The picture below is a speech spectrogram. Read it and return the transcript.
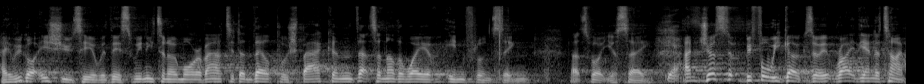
hey, we've got issues here with this, we need to know more about it, and they'll push back, and that's another way of influencing. That's what you're saying. Yes. And just before we go, because we're right at the end of time,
